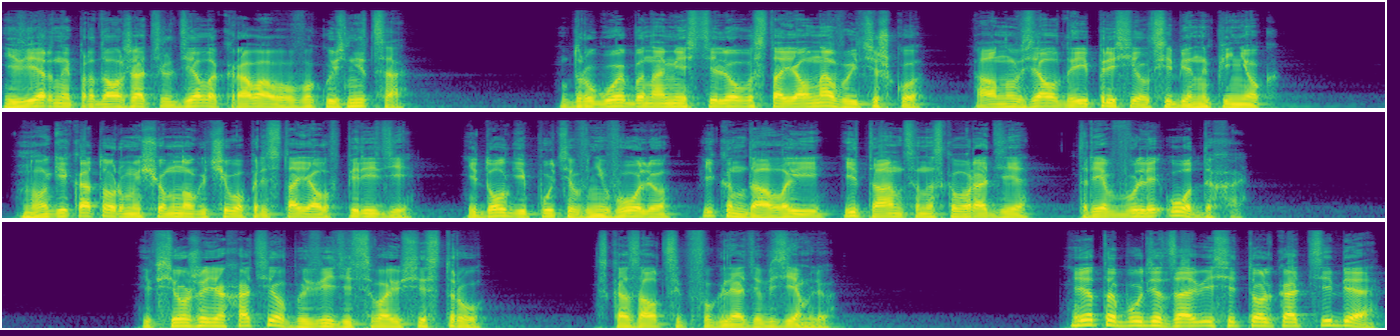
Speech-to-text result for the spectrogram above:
и верный продолжатель дела кровавого кузнеца. Другой бы на месте Лёвы стоял на вытяжку, а он взял да и присел себе на пенек. Ноги которым еще много чего предстояло впереди, и долгий путь в неволю, и кандалы, и танцы на сковороде, требовали отдыха. «И все же я хотел бы видеть свою сестру», — сказал Цыпфу, глядя в землю. «Это будет зависеть только от тебя».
